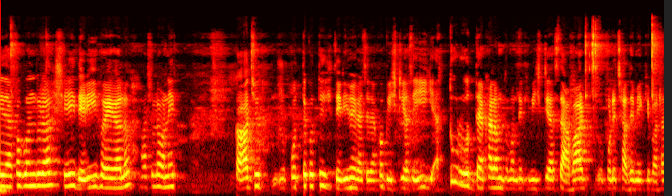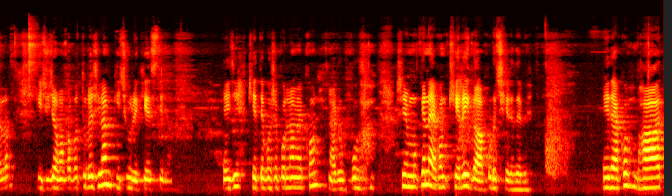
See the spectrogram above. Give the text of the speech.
এই দেখো বন্ধুরা, সেই দেরি হয়ে গেল। আসলে অনেক কাজ করতে করতে দেরি হয়ে গেছে। দেখো বৃষ্টি আসে, এই এত রোদ দেখালাম তোমাদেরকে, বৃষ্টি আসতে আবার উপরে ছাদে মেখে পাঠালাম। কিছু জামা কাপড় তুলেছিলাম, কিছু রেখে এসেছিলাম। এই যে খেতে বসে পড়লাম এখন, আর উপর সে মুখে না এখন খেলেই গা পুরো ছেড়ে দেবে। এই দেখো ভাত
